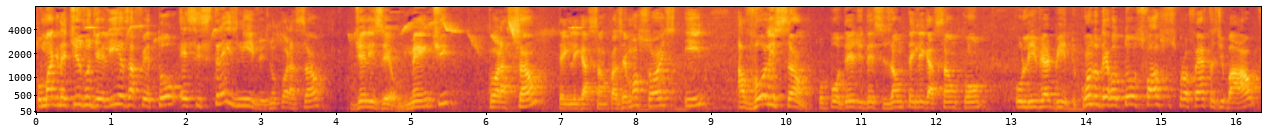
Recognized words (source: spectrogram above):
O magnetismo de Elias afetou esses três níveis no coração de Eliseu: mente, coração, tem ligação com as emoções, e a volição, o poder de decisão, tem ligação com o livre-arbítrio. Quando derrotou os falsos profetas de Baal,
